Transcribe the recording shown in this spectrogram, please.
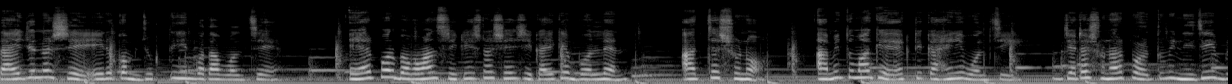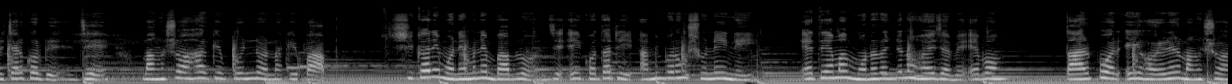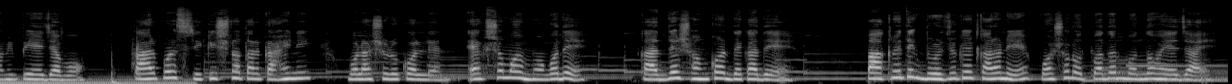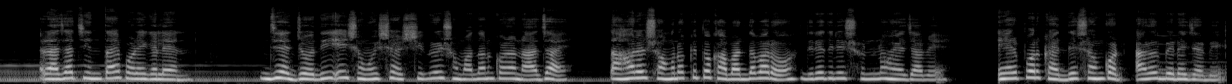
তাই জন্য সে এরকম যুক্তিহীন কথা বলছে। এরপর ভগবান শ্রীকৃষ্ণ সেই শিকারীকে বললেন আচ্ছা শোনো, আমি তোমাকে একটি কাহিনী বলছি। যেটা শোনার পর তুমি নিজেই বিচার করবে যে মাংস আহার কি পুণ্য নাকি পাপ। শিকারী মনে মনে ভাবলো যে এই কথাটি আমি বরং শুনেই নেই। এতে আমার মনোরঞ্জনও হয়ে যাবে এবং তারপর এই হরিণের মাংস আমি পেয়ে যাব। তারপর শ্রীকৃষ্ণ তার কাহিনী বলা শুরু করলেন। একসময় মগধে খাদ্যের সংকট দেখা দেয়। প্রাকৃতিক দুর্যোগের কারণে ফসল উৎপাদন বন্ধ হয়ে যায়। রাজা চিন্তায় পড়ে গেলেন যে যদি এই সমস্যার শীঘ্রই সমাধান করা না যায় তাহলে সংরক্ষিত খাবার দাবারও ধীরে ধীরে শূন্য হয়ে যাবে। এরপর খাদ্যের সংকট আরও বেড়ে যাবে।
